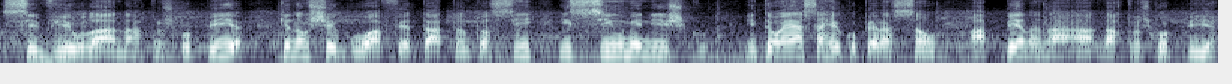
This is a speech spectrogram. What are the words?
se viu lá na artroscopia, que não chegou a afetar tanto assim, e sim o menisco. Então essa recuperação apenas na, na artroscopia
